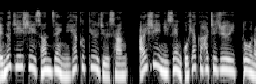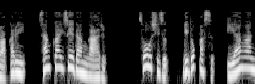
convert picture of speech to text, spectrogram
NGC3293、IC2581 等の明るい三回生団がある。ソーシズ、リドパス、イアン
